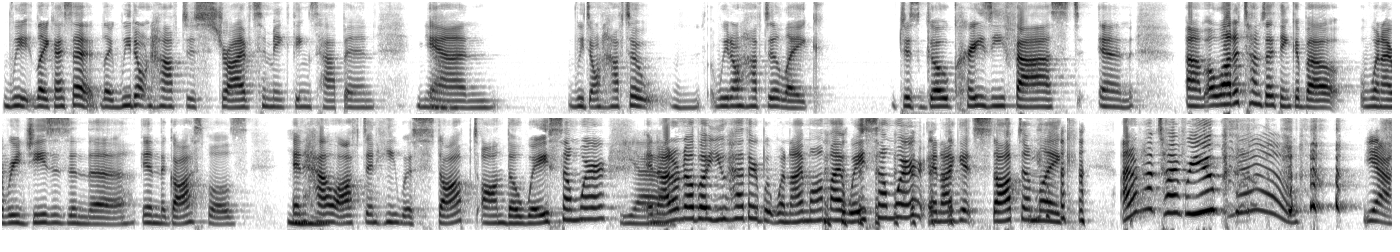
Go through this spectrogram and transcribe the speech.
we like i said like we don't have to strive to make things happen Yeah. and we don't have to we don't have to like just go crazy fast and um, a lot of times i think about when i read jesus in the in the gospels and Mm-hmm. how often he was stopped on the way somewhere yeah and i don't know about you heather but when i'm on my way somewhere and i get stopped i'm like i don't have time for you No. yeah.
